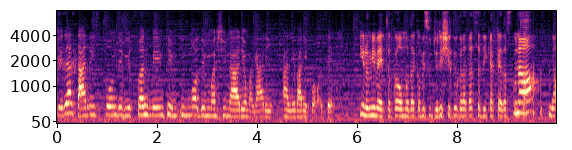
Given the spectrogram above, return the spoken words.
in realtà risponde virtualmente in, in modo immaginario magari alle varie cose. Io non mi metto comoda come suggerisci tu con la tazza di caffè ad ascoltare. No, no.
